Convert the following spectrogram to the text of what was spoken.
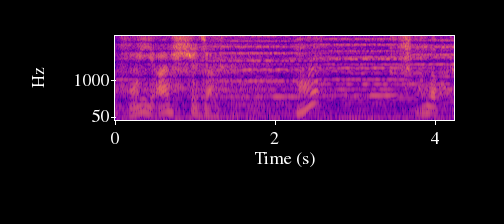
然同意安氏家的。啊？他疯了吧他？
